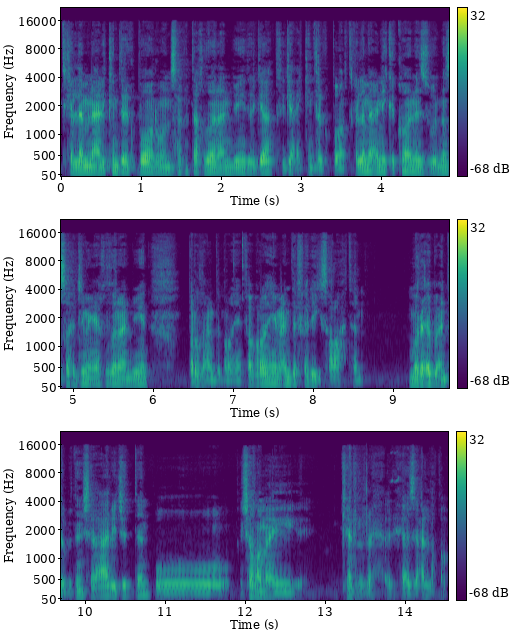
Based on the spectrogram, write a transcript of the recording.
تكلمنا عن كندريك بورن وننصحكم تأخذونه عند مين؟ تلقاه تلقاه عند كندريك بورن تكلمنا عن نيكو كولنز وننصح الجميع يأخذونه عند مين؟ برضه عند إبراهيم. فإبراهيم عنده فريق صراحة مرعب وعنده potential عالي جدا وإن شاء الله ما يكرر الحيازه على اللقب.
